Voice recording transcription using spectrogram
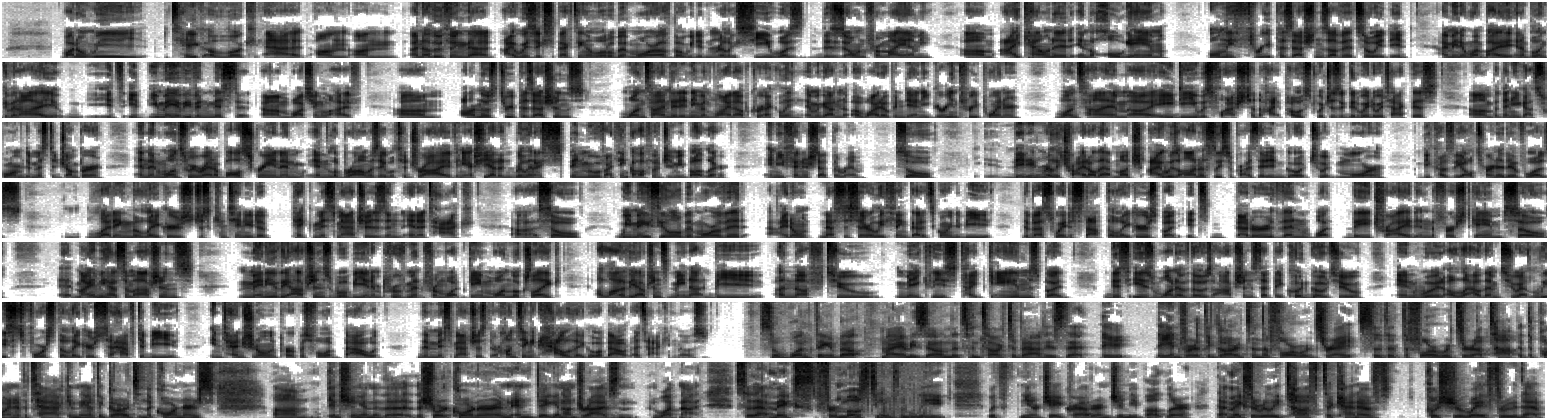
Why don't we take a look at on on another thing that I was expecting a little bit more of, but we didn't really see was the zone from Miami. Um, I counted in the whole game only three possessions of it, so it, it I mean, it went by in a blink of an eye. It's it. You may have even missed it um, watching live. Um, on those three possessions, one time they didn't even line up correctly, and we got an, a wide open Danny Green three pointer. One time, uh, AD was flashed to the high post, which is a good way to attack this. Um, but then he got swarmed and missed a jumper. And then once we ran a ball screen and, and LeBron was able to drive, and he actually had a really nice spin move, I think off of Jimmy Butler, and he finished at the rim. So they didn't really try it all that much. I was honestly surprised they didn't go to it more because the alternative was letting the Lakers just continue to pick mismatches and, and attack. Uh, so we may see a little bit more of it. I don't necessarily think that it's going to be the best way to stop the Lakers, but it's better than what they tried in the first game. So eh, Miami has some options. Many of the options will be an improvement from what game one looks like a lot of the options may not be enough to make these tight games, but this is one of those options that they could go to and would allow them to at least force the Lakers to have to be intentional and purposeful about the mismatches they're hunting and how they go about attacking those. So one thing about Miami zone that's been talked about is that they they invert the guards and the forwards, right? So that the forwards are up top at the point of attack and they have the guards in the corners um, pinching into the, the short corner and, and digging on drives and, and whatnot. So that makes for most teams in the league with, you know, Jae Crowder and Jimmy Butler, that makes it really tough to kind of push your way through that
